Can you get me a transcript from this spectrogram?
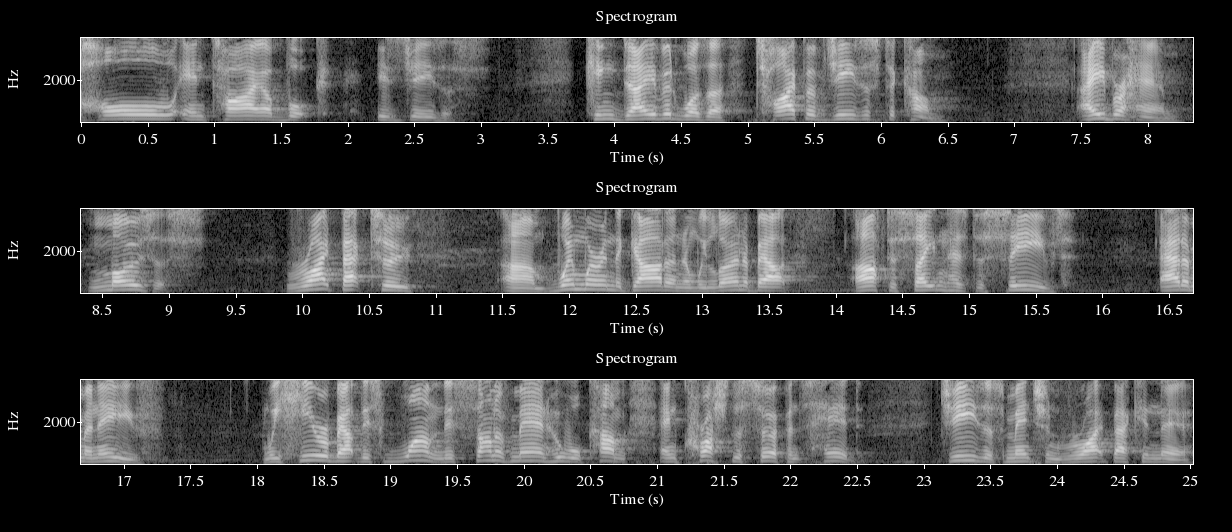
whole entire book is Jesus. King David was a type of Jesus to come. Abraham, Moses, right back to um, when we're in the garden and we learn about after Satan has deceived Adam and Eve, we hear about this one, this Son of Man who will come and crush the serpent's head. Jesus mentioned right back in there.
